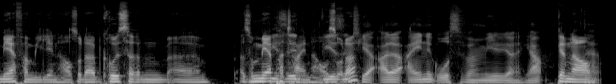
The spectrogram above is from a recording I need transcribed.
Mehrfamilienhaus oder größeren, äh, also Mehrparteienhaus, wir sind, oder? Wir sind hier alle eine große Familie, ja. Genau. Ja.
